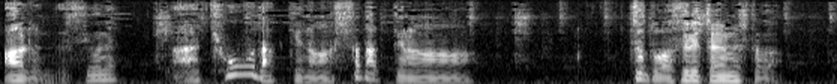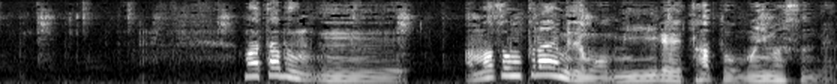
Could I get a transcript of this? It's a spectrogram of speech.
あるんですよね。あ、今日だっけな？明日だっけな？ちょっと忘れちゃいましたが。まあ多分、えー、Amazon プライムでも見れたと思いますんで。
